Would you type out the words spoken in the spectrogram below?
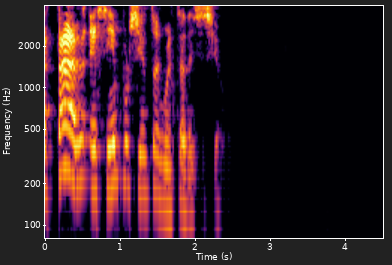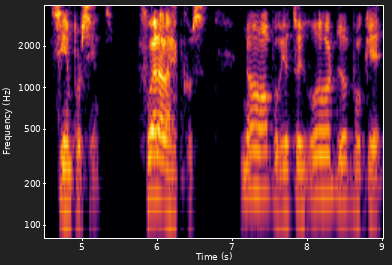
estar es 100% de nuestra decisión. 100%. Fuera las excusas. No, porque yo estoy gordo, porque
